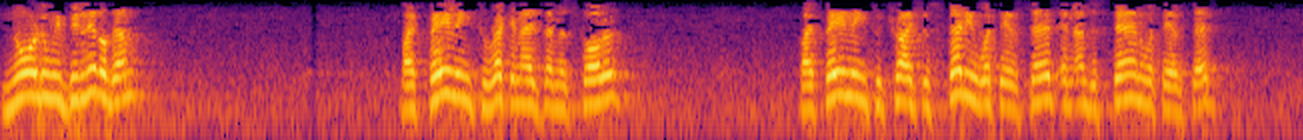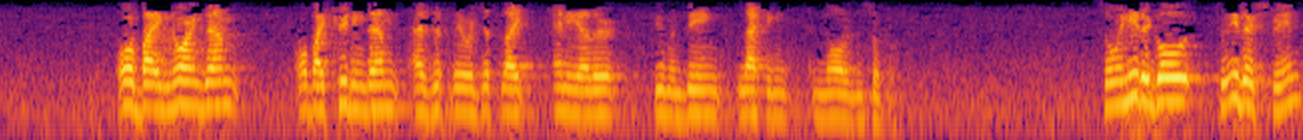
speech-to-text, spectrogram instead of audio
Nor do we belittle them by failing to recognize them as scholars, by failing to try to study what they have said and understand what they have said, or by ignoring them, or by treating them as if they were just like any other human being lacking in knowledge and so forth. So we neither go to either extreme,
